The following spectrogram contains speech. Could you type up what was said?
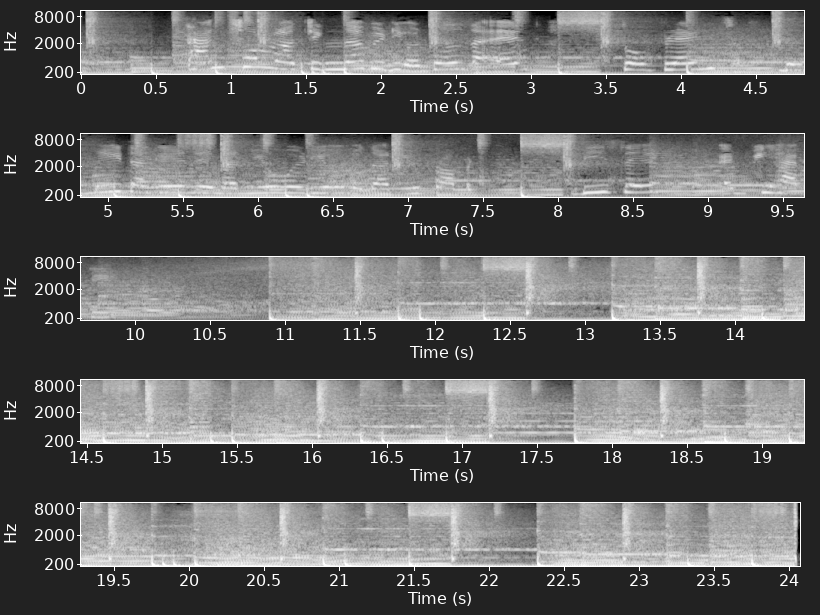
Thanks for watching the video till the end. So friends, we'll meet again in a new video with a new property. Be safe and be happy.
